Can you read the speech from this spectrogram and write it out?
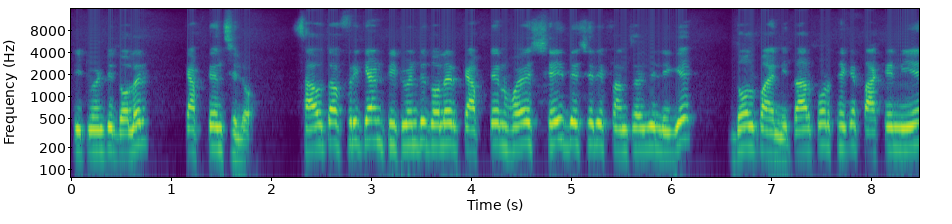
টি টোয়েন্টি দলের ক্যাপ্টেন ছিল। সাউথ আফ্রিকান টি টোয়েন্টি দলের ক্যাপ্টেন হয়ে সেই দেশেরই ফ্রাঞ্চাইজি লিগে দল পায়নি। তারপর থেকে তাকে নিয়ে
